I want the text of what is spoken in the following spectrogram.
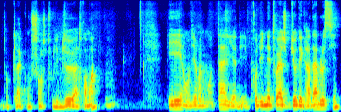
Donc là, qu'on change tous les deux à trois mois. Mhm. Et environnemental, il y a des produits de nettoyage biodégradables aussi.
